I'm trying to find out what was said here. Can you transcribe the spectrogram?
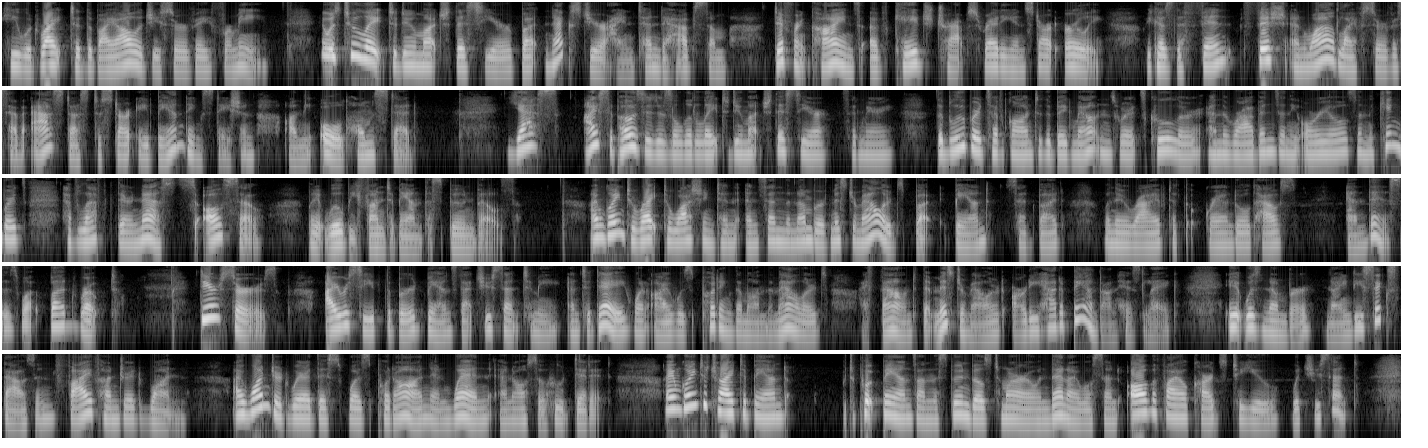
he would write to the Biological Survey for me. It was too late to do much this year, but next year I intend to have some different kinds of cage traps ready and start early because the fin- Fish and Wildlife Service have asked us to start a banding station on the old homestead. Yes, I suppose it is a little late to do much this year, said Mary. The bluebirds have gone to the big mountains where it's cooler, and the robins and the orioles and the kingbirds have left their nests also. But it will be fun to band the spoonbills. I'm going to write to Washington and send the number of Mr. Mallard's band, said Bud, when they arrived at the grand old house. And this is what Bud wrote Dear Sirs, I received the bird bands that you sent to me, and today, when I was putting them on the mallards, I found that Mr. Mallard already had a band on his leg. It was number 96,501. I wondered where this was put on and when, and also who did it. I am going to try to band to put bands on the spoonbills tomorrow, and then I will send all the file cards to you which you sent.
